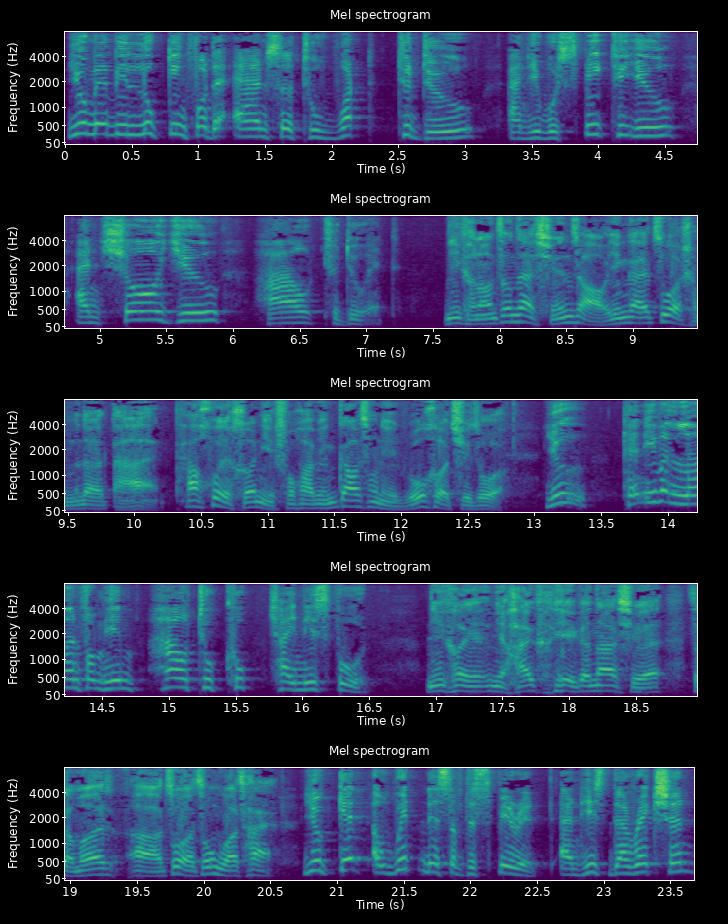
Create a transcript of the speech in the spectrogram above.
You may be looking for the answer to what to do, and He will speak to you and show you how to do it. 你可能正在寻找应该做什么的答案，他会和你说话，并告诉你如何去做。 You can even learn from Him how to cook Chinese food. 你可以，你还可以跟他学怎么啊、做中国菜。 You get a witness of the Spirit and His direction.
